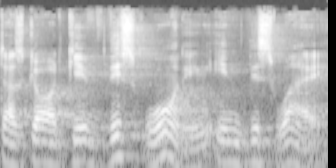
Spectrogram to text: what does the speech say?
does God give this warning in this way?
